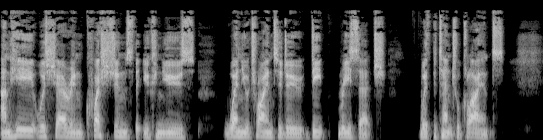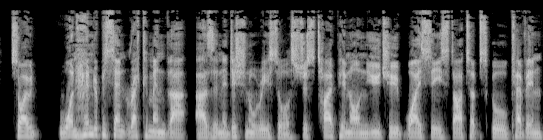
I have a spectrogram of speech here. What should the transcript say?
And he was sharing questions that you can use when you're trying to do deep research with potential clients. So I would 100% recommend that as an additional resource. Just type in on YouTube YC Startup School Kevin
